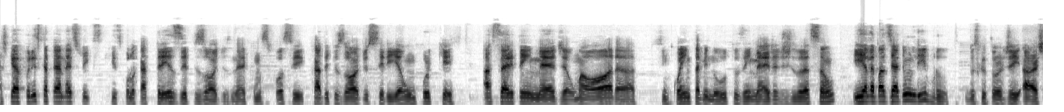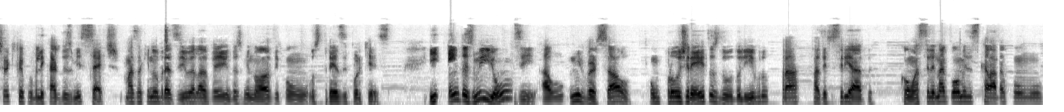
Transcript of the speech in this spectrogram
Acho que é por isso que até a Netflix quis colocar 13 episódios, né? Como se fosse cada episódio seria um porquê. A série tem em média uma hora, 50 minutos em média de duração. E ela é baseada em um livro do escritor Jay Archer, que foi publicado em 2007. Mas aqui no Brasil ela veio em 2009 com os 13 porquês. E em 2011, a Universal comprou os direitos do, do livro para fazer esse seriado. Com a Selena Gomez escalada como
